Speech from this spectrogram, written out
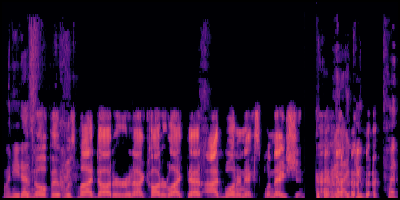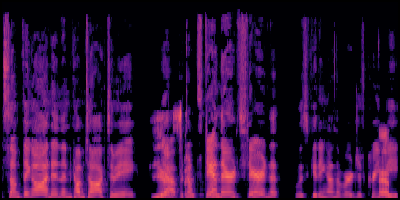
When he I does. know if it was my daughter and I caught her like that, I'd want an explanation. I mean, like, you put something on and then come talk to me. Yeah, but don't stand there staring. That was getting on the verge of creepy.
